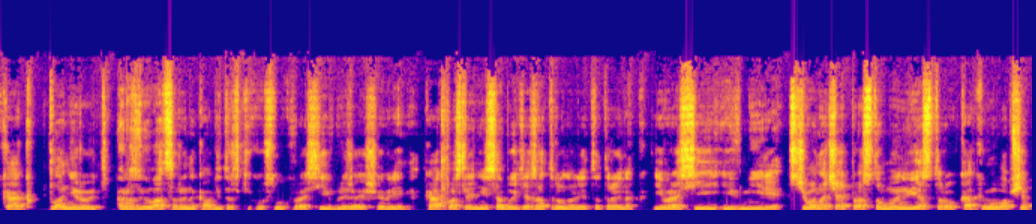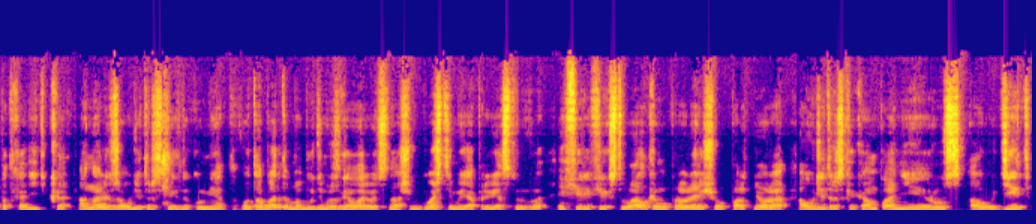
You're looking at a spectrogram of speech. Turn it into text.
как планирует развиваться рынок аудиторских услуг в России в ближайшее время как последние события затронули этот рынок и в России, и в мире. С чего начать простому инвестору? Как ему вообще подходить к анализу аудиторских документов? Вот об этом мы будем разговаривать с нашим гостем. Я приветствую в эфире Fixed Welcome управляющего партнера аудиторской компании «Рус Аудит»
